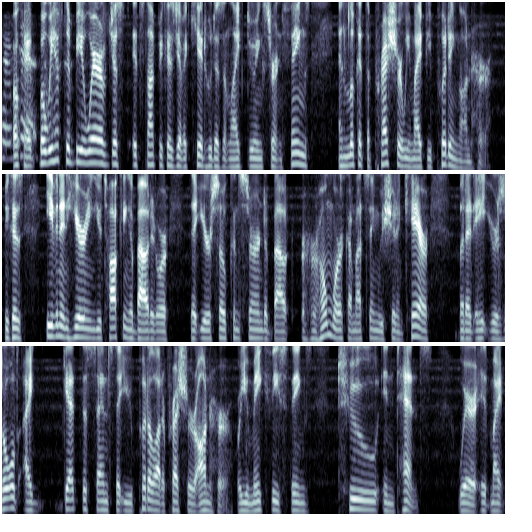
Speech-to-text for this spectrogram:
her okay, hair. but we have to be aware of just it's not because you have a kid who doesn't like doing certain things, and look at the pressure we might be putting on her. Because even in hearing you talking about it, or that you're so concerned about her homework, I'm not saying we shouldn't care, but at eight years old, I get the sense that you put a lot of pressure on her, or you make these things too intense, where it might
